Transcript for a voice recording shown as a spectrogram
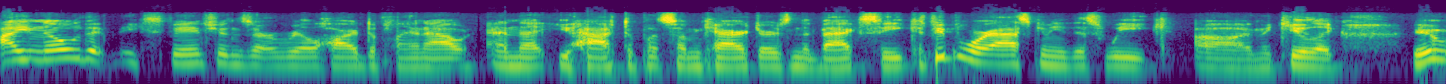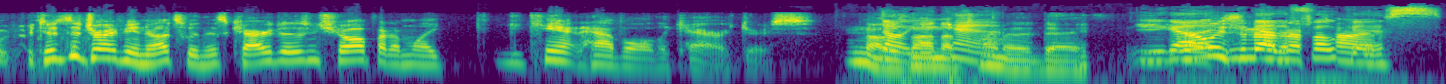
I know that expansions are real hard to plan out, and that you have to put some characters in the back seat. Because people were asking me this week uh, in the queue, like, "You- "Doesn't it drive you nuts when this character doesn't show up?" And I'm like, "You can't have all the characters. no, No, there's not you enough can't. time in a day. You Not got is you there gotta enough time, focus.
